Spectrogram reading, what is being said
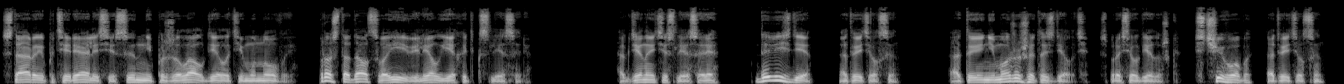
Старые потерялись, и сын не пожелал делать ему новые. Просто дал свои и велел ехать к слесарю. «А где найти слесаря?» «Да везде», — ответил сын. «А ты не можешь это сделать?» — спросил дедушка. «С чего бы?» — ответил сын.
